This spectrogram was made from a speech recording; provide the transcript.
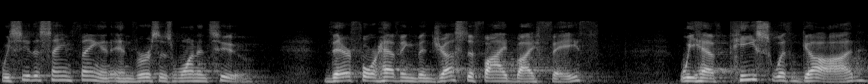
we see the same thing in, in verses 1 and 2. Therefore, having been justified by faith, we have peace with God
